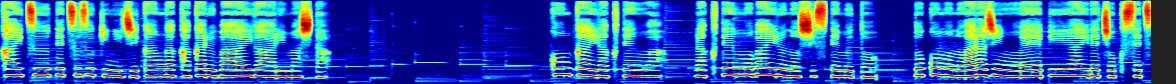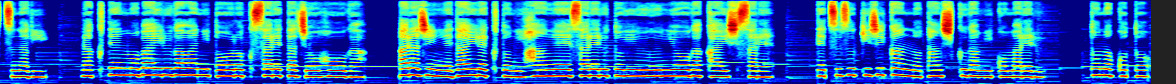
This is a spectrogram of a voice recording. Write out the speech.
開通手続きに時間がかかる場合がありました。今回楽天は、楽天モバイルのシステムと、ドコモのアラジンを API で直接つなぎ、楽天モバイル側に登録された情報が、アラジンへダイレクトに反映されるという運用が開始され、手続き時間の短縮が見込まれる、とのこと。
